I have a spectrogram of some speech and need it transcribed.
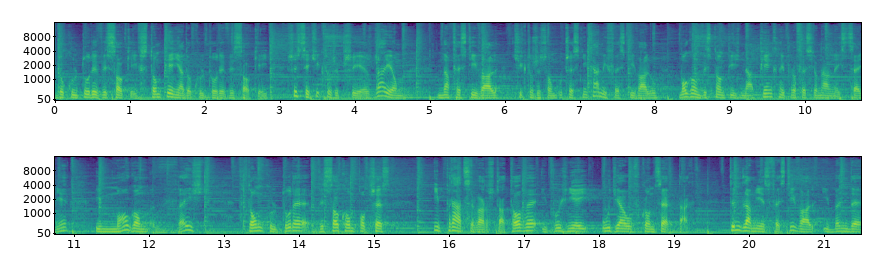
do kultury wysokiej, wstąpienia do kultury wysokiej. Wszyscy ci, którzy przyjeżdżają na festiwal, ci, którzy są uczestnikami festiwalu, mogą wystąpić na pięknej, profesjonalnej scenie i mogą wejść w tą kulturę wysoką poprzez i prace warsztatowe, i później udział w koncertach. Tym dla mnie jest festiwal i będę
